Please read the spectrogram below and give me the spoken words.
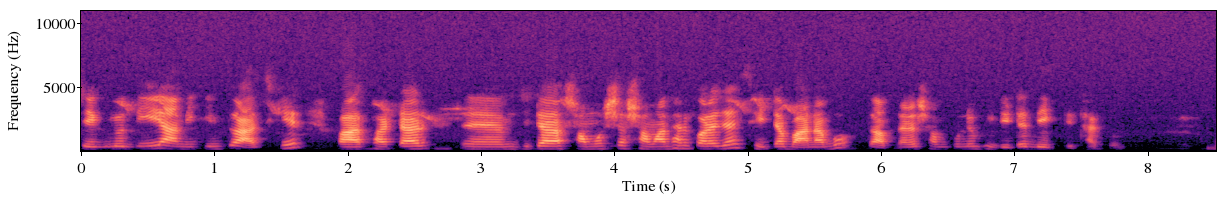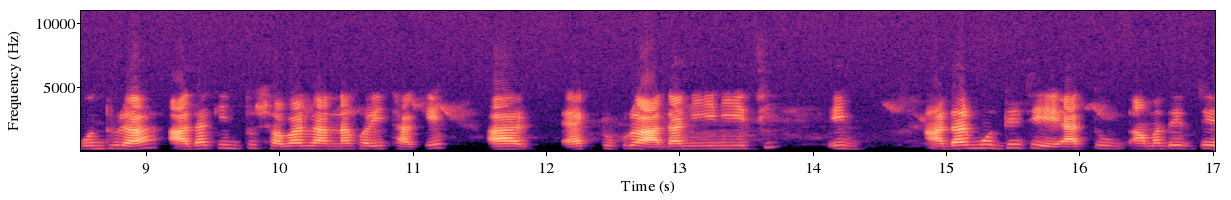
সেগুলো দিয়ে আমি কিন্তু আজকের পা ফাটার যেটা সমস্যার সমাধান করা যায়, সেটা বানাবো। তো আপনারা সম্পূর্ণ ভিডিওটা দেখতে থাকুন। বন্ধুরা, আদা কিন্তু সবার রান্নাঘরেই থাকে। আর এক টুকরো আদা নিয়ে নিয়েছি। এই আদার মধ্যে যে এত, আমাদের যে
